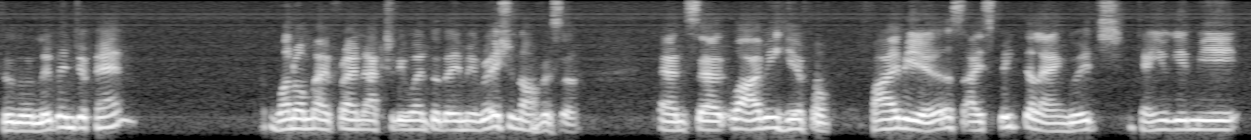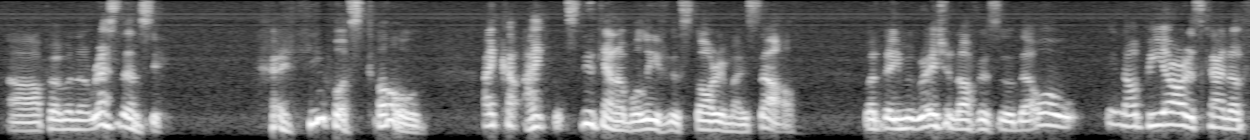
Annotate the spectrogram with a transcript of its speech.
to live in Japan. One of my friends actually went to the immigration officer and said, "Well, I've been here for five years. I speak the language. Can you give me a permanent residency?" And he was told I, can't. I still cannot believe this story myself. But the immigration officer that, oh, you know, PR is kind of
